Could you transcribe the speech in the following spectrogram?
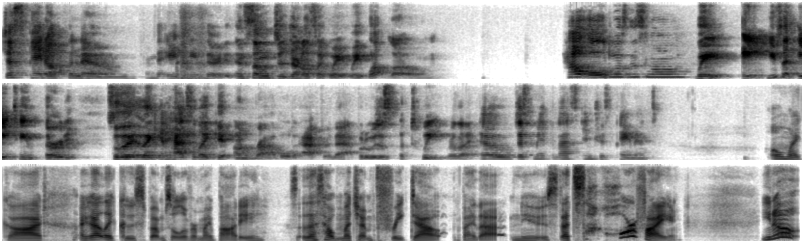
just paid off the loan from the 1830s." And some journalists like, "Wait, wait, what loan? How old was this loan? Wait, eight? You said 1830." So they like it had to like get unraveled after that, but it was just a tweet. We're like, oh, just made the last interest payment. Oh my god. I got like goosebumps all over my body. So that's how much I'm freaked out by that news. That's horrifying. You know,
